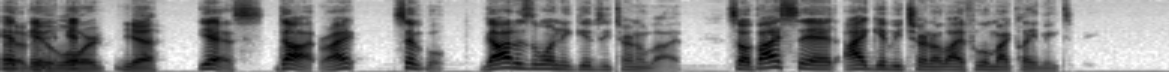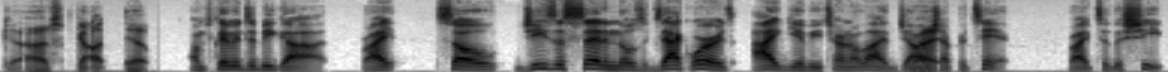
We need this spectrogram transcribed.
that would be the and- and- Lord. yeah, yes, God. Right? Simple. God is the one who gives eternal life. So if I said I give eternal life, who am I claiming to be? God. God. Yep. I'm claiming to be God. Right? So Jesus said in those exact words, "I give eternal life." John Right. chapter ten. Right to the sheep.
